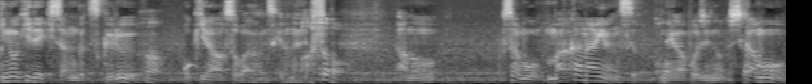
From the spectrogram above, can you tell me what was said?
日野秀樹さんが作るは沖縄そばなんですけどね。あそう。あのそれはもうまかないなんですよ。ネガポジの。しかも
